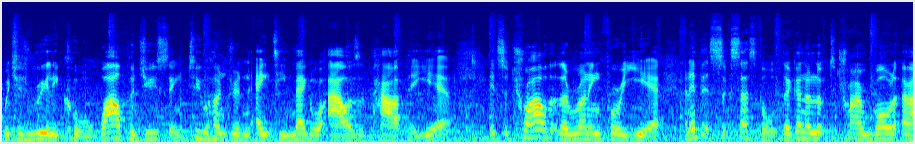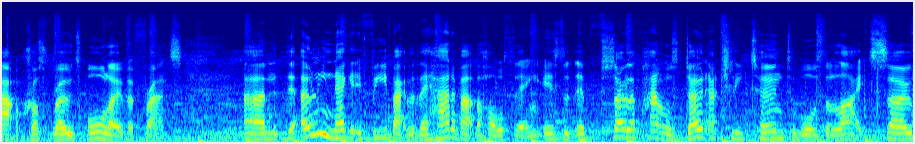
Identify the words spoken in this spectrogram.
which is really cool while producing 280 megawatt hours of power per year. It's a trial that they're running for a year and if it's successful they're going to look to try and roll it out across roads all over France. Um, the only negative feedback that they had about the whole thing is that the solar panels don't actually turn towards the light. So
